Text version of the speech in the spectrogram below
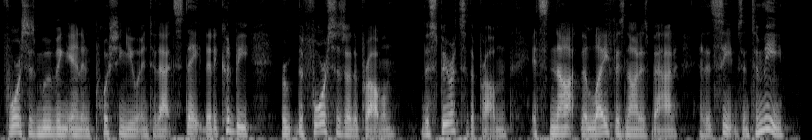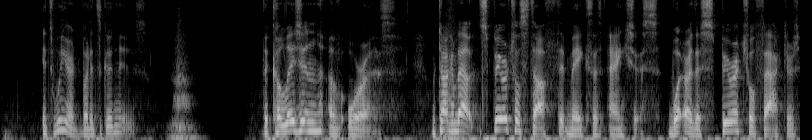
forces moving in and pushing you into that state. That it could be the forces are the problem, the spirits are the problem. It's not, that life is not as bad as it seems. And to me, it's weird, but it's good news. The collision of auras. We're talking about spiritual stuff that makes us anxious. What are the spiritual factors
